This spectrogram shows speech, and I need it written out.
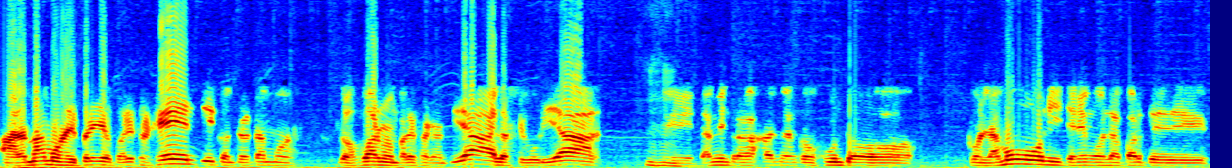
armamos el predio para esa gente, contratamos los barman para esa cantidad, la seguridad. Eh, también trabajando en conjunto con la MUNI, tenemos la parte de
